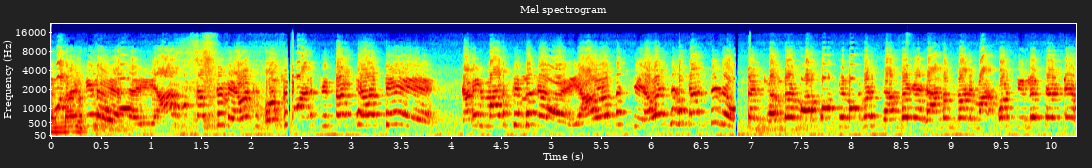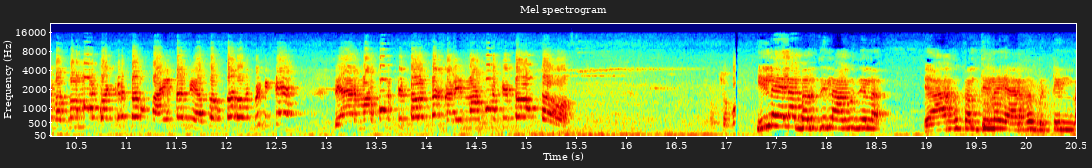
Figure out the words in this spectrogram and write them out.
ಎಲ್ಲ ಇಲ್ಲ ಇಲ್ಲ ಬರೋದಿಲ್ಲ ಆಗುದಿಲ್ಲ. ಯಾರ್ದು ಕಲ್ತಿಲ್ಲ ಯಾರ್ದು ಬಿಟ್ಟಿಲ್ಲ.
